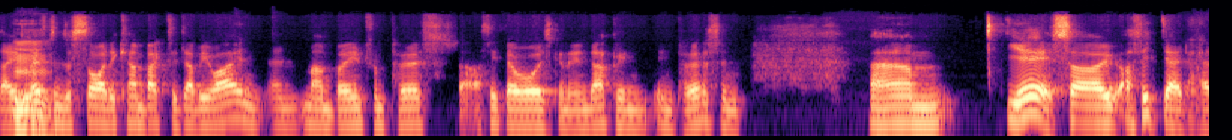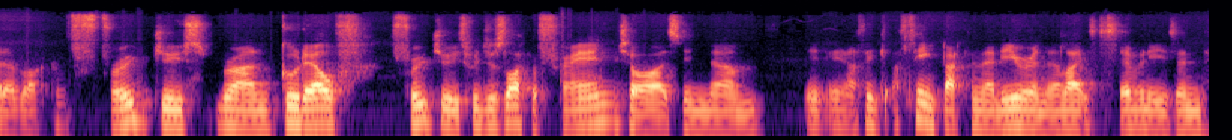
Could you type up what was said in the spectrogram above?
they mm. left and decided to come back to WA. And, and Mum being from Perth, I think they were always going to end up in in Perth. And um, yeah, so I think Dad had a like a fruit juice run, Good Elf fruit juice, which was like a franchise in. Um, in, I think I think back in that era in the late seventies, and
